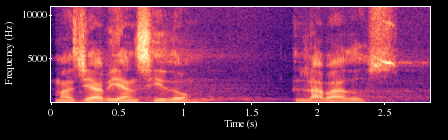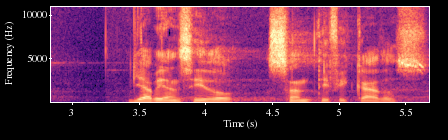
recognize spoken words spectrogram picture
mas ya habían sido lavados, ya habían sido santificados,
